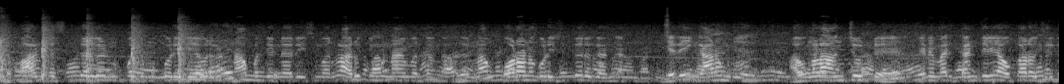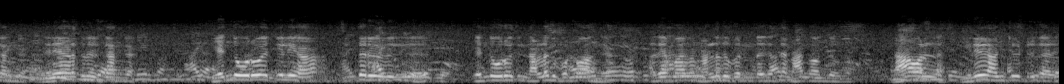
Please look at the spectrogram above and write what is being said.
இந்த பதினெட்டு சித்தர்கள் முப்பத்தி முக்கோடி தேவர்கள் நாற்பத்தி எண்ணு ரிஷிமார்கள் அறுபத்தி மூணாயிரம் இருக்காங்க. அதெல்லாம் கோடான கோடி சித்தர் இருக்காங்க. எதையும் காண முடியாது. அவங்களாம் அனுப்பிச்சு விட்டு என்ன மாதிரி தனித்தனியாக உட்கார வச்சிருக்காங்க. நிறைய இடத்துல இருக்காங்க. எந்த உருவத்திலையும் சித்தர்களுக்கு எந்த உருவத்திலும் நல்லது பண்ணுவாங்க. அதே மாதிரி தான் நல்லது பண்ணுறதுக்கு தான் நாங்கள் வந்திருக்கோம். நான் வரல இதே அனுப்பிச்சு இருக்காரு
